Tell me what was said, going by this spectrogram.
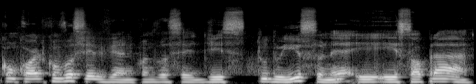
Concordo com você, Viviane, quando você diz tudo isso, né? E, e só para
